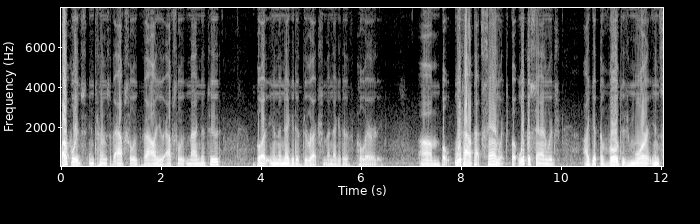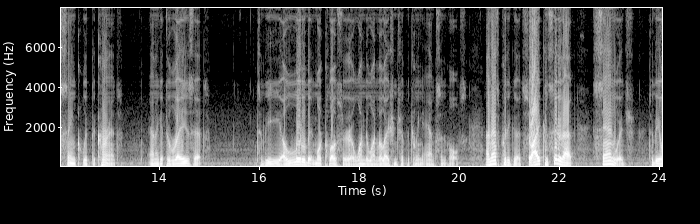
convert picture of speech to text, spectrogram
upwards in terms of absolute value, absolute magnitude, but in the negative direction, the negative polarity. Um, but without that sandwich. But with the sandwich, I get the voltage more in sync with the current, and I get to raise it to be a little bit more closer, a one-to-one relationship between amps and volts. And that's pretty good. So I consider that sandwich to be a,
